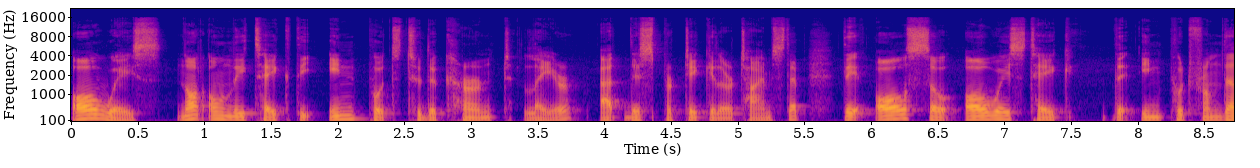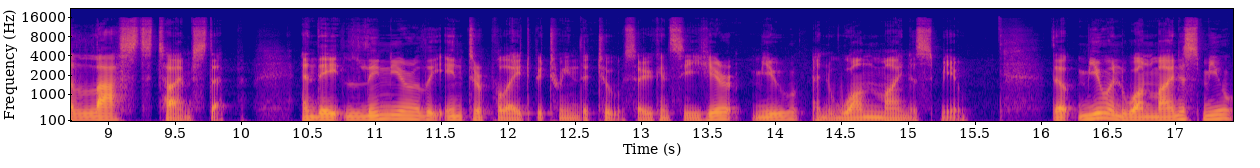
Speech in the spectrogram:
always not only take the input to the current layer at this particular time step, they also always take the input from the last time step and they linearly interpolate between the two. So you can see here mu and 1 minus mu. The mu and 1 minus mu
